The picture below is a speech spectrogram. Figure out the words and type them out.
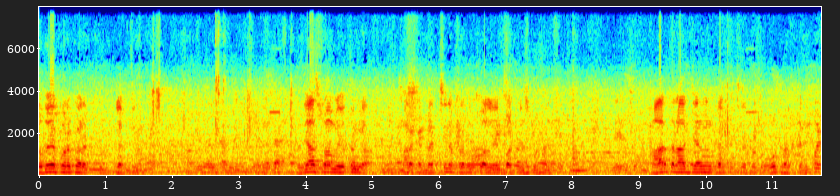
హృదయపూర్వకమైన విజ్ఞప్తి ప్రజాస్వామ్యయుతంగా మనకు నచ్చిన ప్రభుత్వాలు ఏర్పాటు చేసుకుంటాం భారత రాజ్యాంగం కల్పించినటువంటి ఓటు హక్కును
